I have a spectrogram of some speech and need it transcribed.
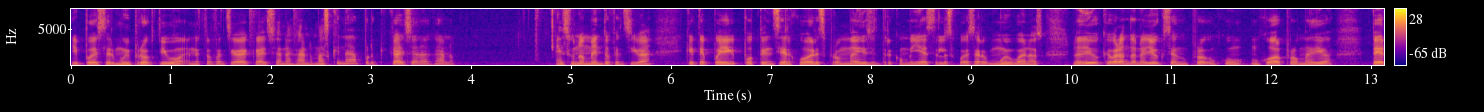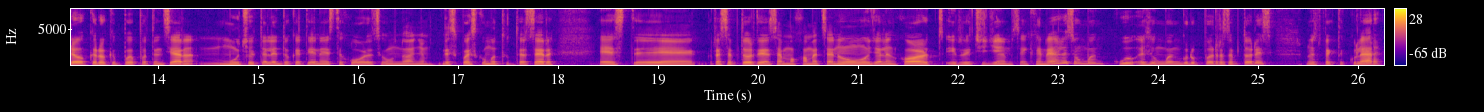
y puede ser muy productivo en esta ofensiva de Kyle Shanahan. Más que nada porque Kyle Shanahan es una mente ofensiva que te puede potenciar jugadores promedios, entre comillas, se les puede ser muy buenos. No digo que Brandon Ayuk sea un, jugador promedio, pero creo que puede potenciar mucho el talento que tiene este jugador de segundo año. Después, como tu tercer este, receptor, tienes a Mohamed Sanu, Jalen Hort y Richie James. En general es un, buen, es un buen grupo de receptores, no espectacular,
